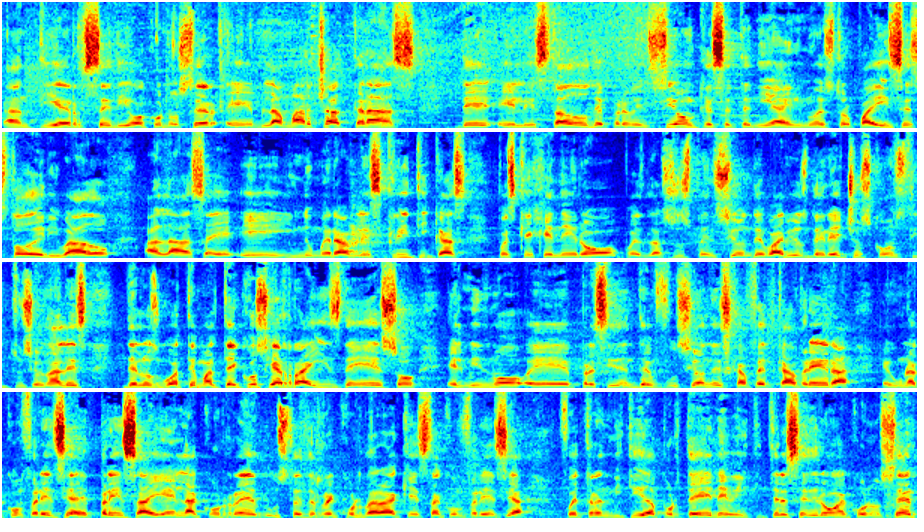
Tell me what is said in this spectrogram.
antier se dio a conocer eh, la marcha atrás del estado de prevención que se tenía en nuestro país, esto derivado a las eh, innumerables críticas pues, que generó pues, la suspensión de varios derechos constitucionales de los guatemaltecos y a raíz de eso el mismo presidente en fusiones, Jafet Cabrera, en una conferencia de prensa allá en la Corred, usted recordará que esta conferencia fue transmitida por TN23, se dieron a conocer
